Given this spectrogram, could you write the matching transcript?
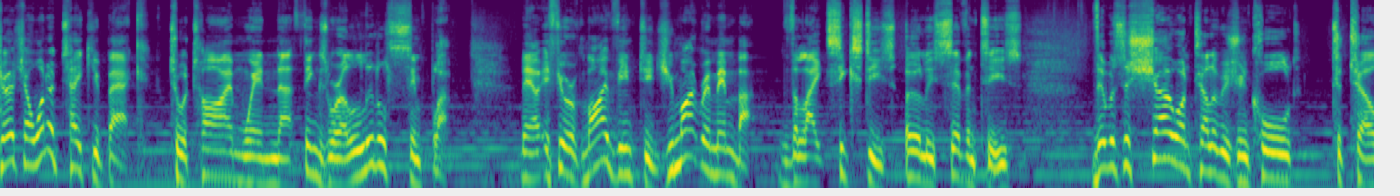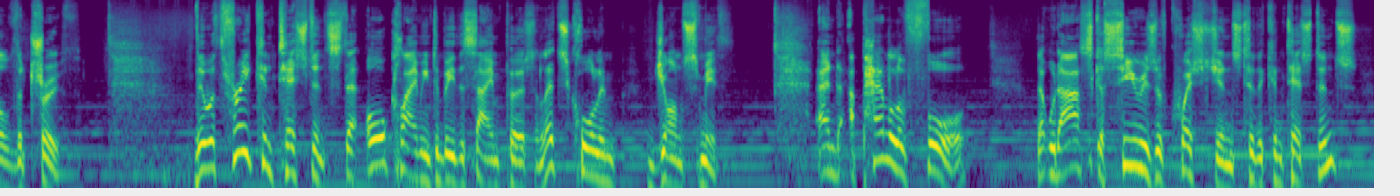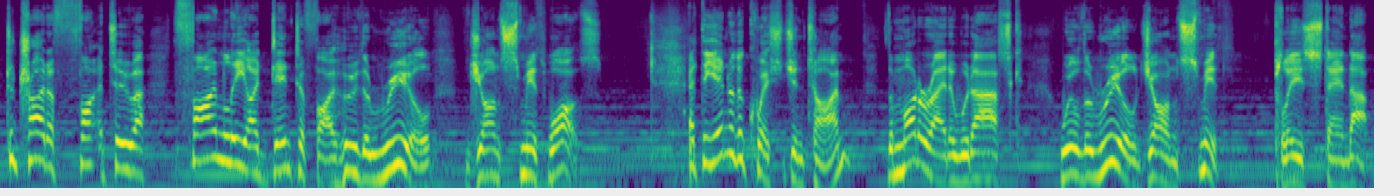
Church, I want to take you back to a time when uh, things were a little simpler. Now, if you're of my vintage, you might remember the late 60s, early 70s. There was a show on television called To Tell the Truth. There were three contestants that all claiming to be the same person. Let's call him John Smith. And a panel of four that would ask a series of questions to the contestants to try to, fi- to uh, finally identify who the real John Smith was. At the end of the question time, the moderator would ask, Will the real John Smith please stand up?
